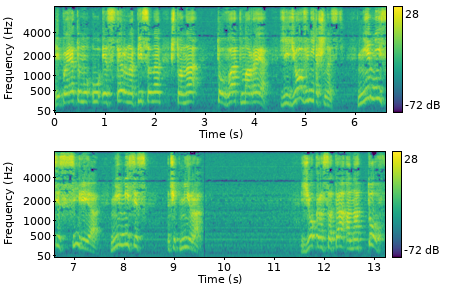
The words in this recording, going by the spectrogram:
И поэтому у Эстер написано, что она Товат Маре. Ее внешность не миссис Сирия, не миссис значит, мира. Ее красота, она тов.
